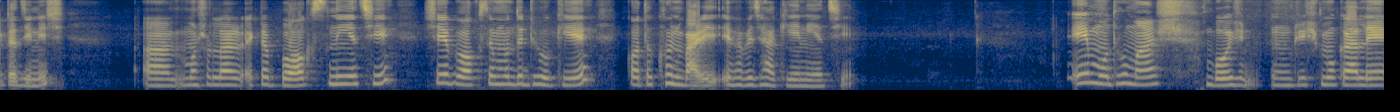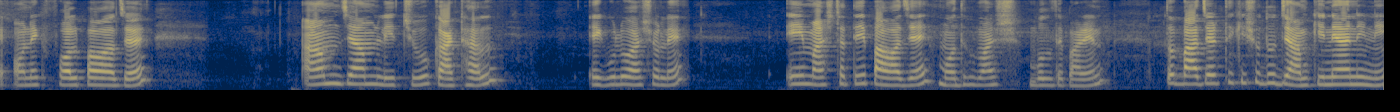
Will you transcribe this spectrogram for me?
একটা জিনিস মশলার একটা বক্স নিয়েছি। সে বক্সের মধ্যে ঢুকিয়ে কতক্ষণ বাড়ি এভাবে ঝাঁকিয়ে নিয়েছি। এই মধু মাস বৈ গ্রীষ্মকালে অনেক ফল পাওয়া যায়। আম, জাম, লিচু, কাঁঠাল, এগুলো আসলে এই মাসটাতেই পাওয়া যায়। মধু মাস বলতে পারেন। তো বাজার থেকে শুধু জাম কিনে আনিনি,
